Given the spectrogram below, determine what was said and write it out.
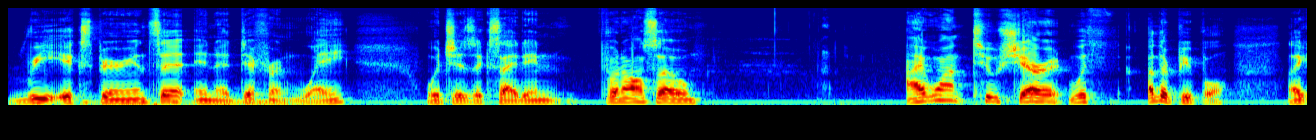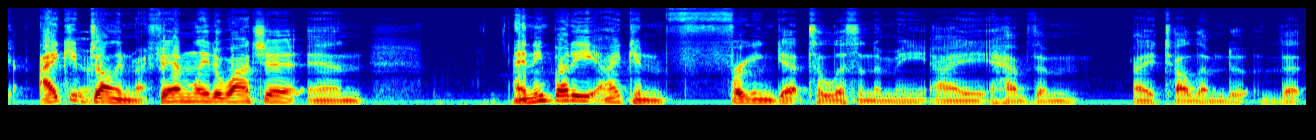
re experience it in a different way, which is exciting. But also, I want to share it with other people. Like, I keep telling my family to watch it, and anybody I can friggin' get to listen to me, I have them, I tell them to, that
